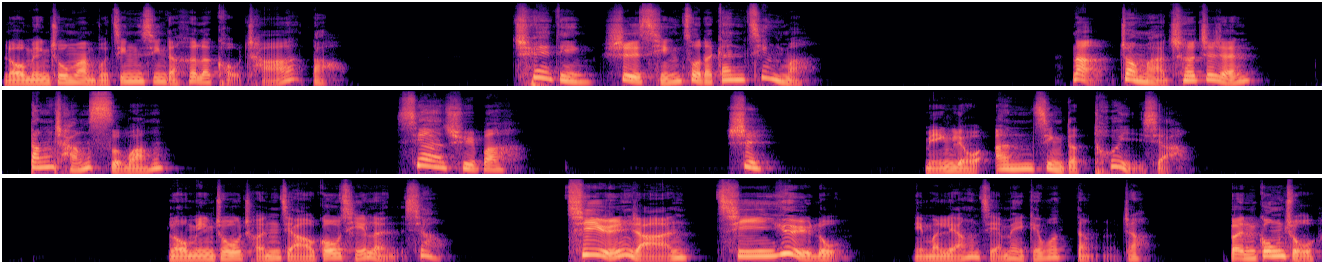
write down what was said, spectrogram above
楼明珠漫不经心的喝了口茶，道：“确定事情做得干净吗？”那撞马车之人当场死亡。下去吧。是。明柳安静的退下。楼明珠唇角勾起冷笑：“戚云染、戚玉露，你们两姐妹给我等着，本公主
